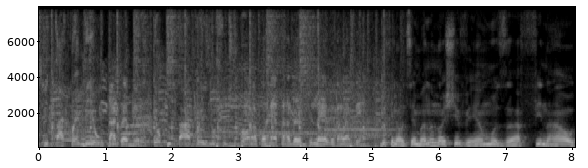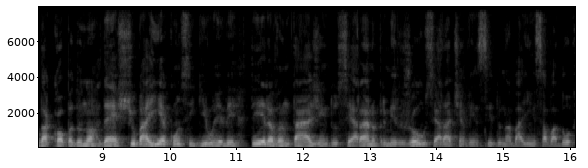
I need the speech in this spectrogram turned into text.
O pitaco é meu. O pitaco é meu. Teu pitaco aí no futebol. Uma corretada de leve vale a pena. No final de semana nós tivemos a final da Copa do Nordeste. O Bahia conseguiu reverter a vantagem do Ceará no primeiro jogo. O Ceará tinha vencido na Bahia em Salvador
